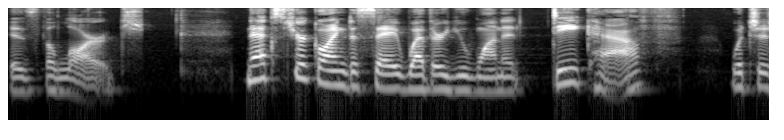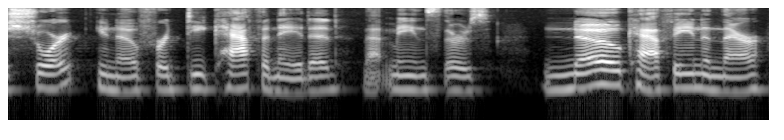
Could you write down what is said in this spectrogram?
is the large. Next, you're going to say whether you want it decaf, which is short, you know, for decaffeinated. That means there's no caffeine in there.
